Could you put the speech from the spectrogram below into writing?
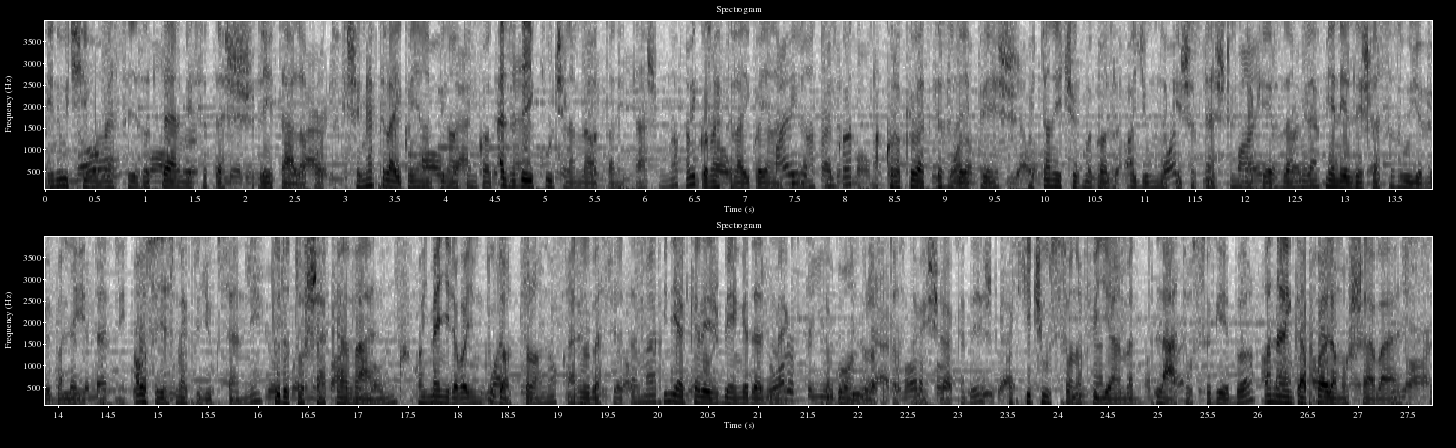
Én úgy hívom ezt, hogy ez a természetes létállapot. És hogy megtaláljuk a jelen pillanatunkat, ez egy egyik kulcseleme a tanításunknak. Amikor megtaláljuk a jelen pillanatunkat, akkor a következő lépés, hogy tanítsuk meg az agyunknak és a testünknek érzelmileg, milyen érzés lesz az új jövőben létezni. Ahhoz, hogy ezt meg tudjuk tenni, tudatossá kell válnunk, hogy mennyire vagyunk tudattalanok, erről beszéltem már, minél kevésbé engeded meg ezt a gondolatot, azt a viselkedést, hogy kicsusszon a figyelmed látószögéből, annál inkább hajlamossá válsz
